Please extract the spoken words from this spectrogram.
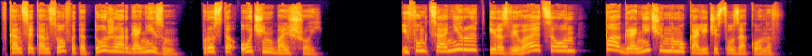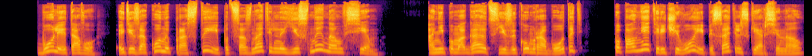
В конце концов, это тоже организм, просто очень большой. И функционирует и развивается он по ограниченному количеству законов. Более того, эти законы просты и подсознательно ясны нам всем. Они помогают с языком работать, пополнять речевой и писательский арсенал.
